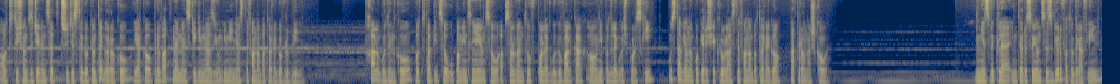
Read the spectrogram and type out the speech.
od 1935 roku jako prywatne męskie gimnazjum imienia Stefana Batorego w Lublinie. W halu budynku, pod tablicą upamiętniającą absolwentów poległych w walkach o niepodległość Polski, ustawiono po piersi króla Stefana Batorego, patrona szkoły. Niezwykle interesujący zbiór fotografii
